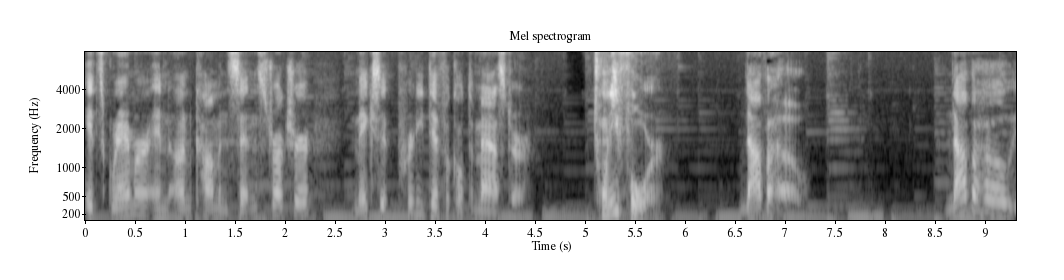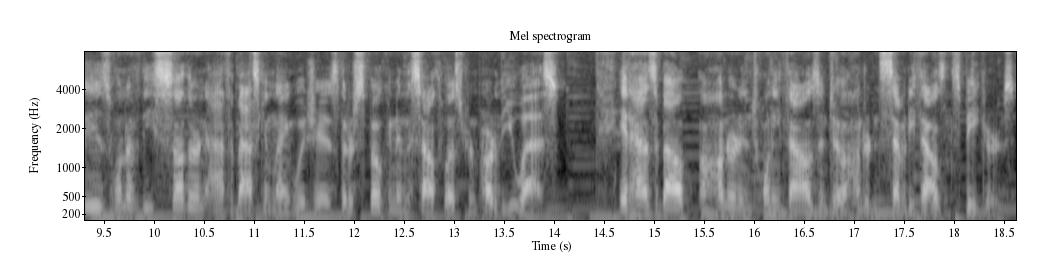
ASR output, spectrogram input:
Its grammar and uncommon sentence structure makes it pretty difficult to master. 24. Navajo. Navajo is one of the southern Athabascan languages that are spoken in the southwestern part of the US. It has about 120,000 to 170,000 speakers.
